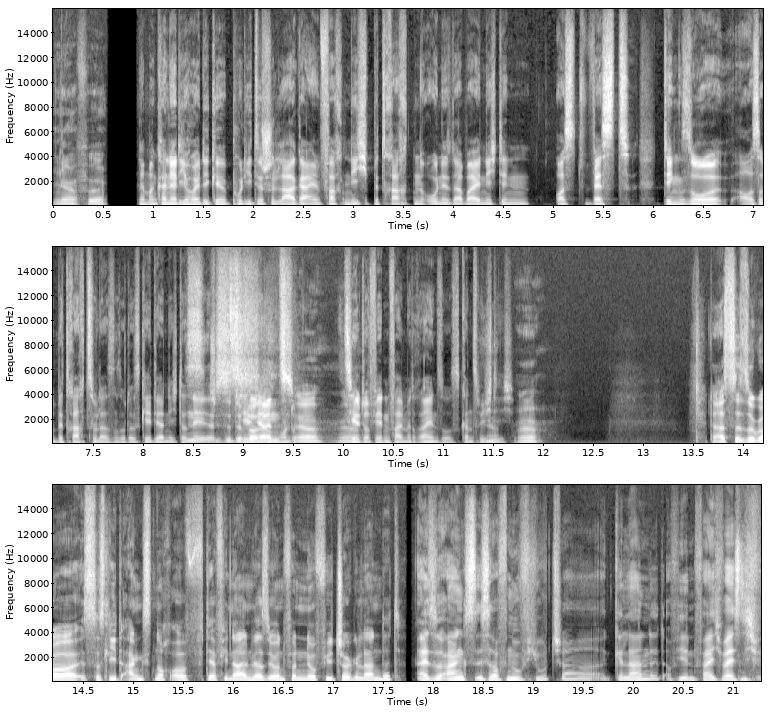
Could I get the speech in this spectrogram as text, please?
Ja, voll. Ja, man kann ja die heutige politische Lage einfach nicht betrachten, ohne dabei nicht den Ost-West-Ding so außer Betracht zu lassen. So, das geht ja nicht. Das Nee, das Diese zählt Differenz, Ja, ja. und ja. zählt auf jeden Fall mit rein, so ist ganz wichtig. Ja. Da hast du sogar, ist das Lied Angst noch auf der finalen Version von No Future gelandet? Also Angst ist auf No Future gelandet, auf jeden Fall. Ich weiß nicht,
